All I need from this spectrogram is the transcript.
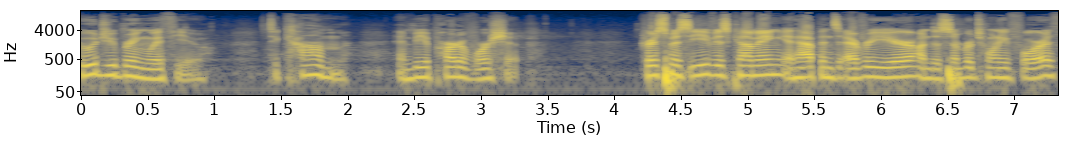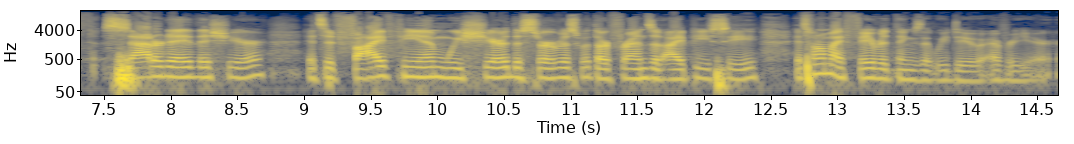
Who would you bring with you to come and be a part of worship? Christmas Eve is coming. It happens every year on December 24th, Saturday this year. It's at 5 p.m. We shared the service with our friends at IPC. It's one of my favorite things that we do every year.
